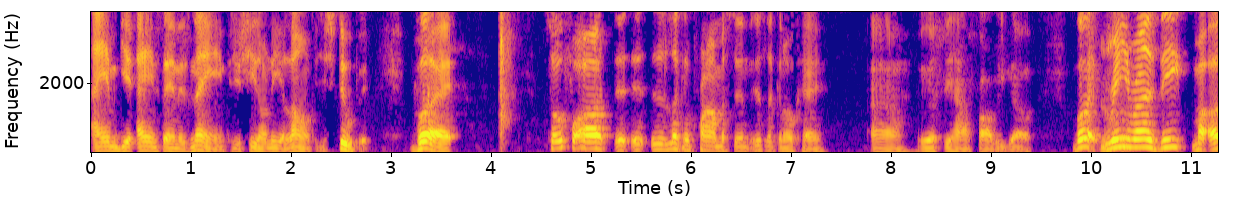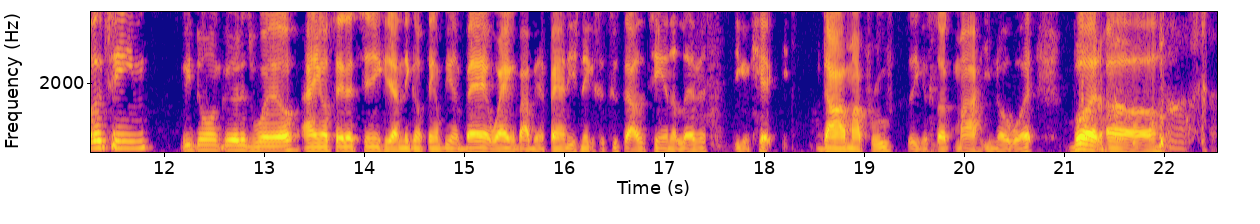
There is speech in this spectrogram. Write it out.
I ain't get, I ain't saying his name because you cheat on Nia Long because you're stupid. But so far, it, it's looking promising. It's looking okay. Uh, we'll see how far we go. But Green runs deep. My other team, we doing good as well. I ain't gonna say that team because y'all nigga think I'm being bad wagon about being fan of these niggas since 2010, 11. You can kick down my proof, so you can suck my, you know what. But uh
